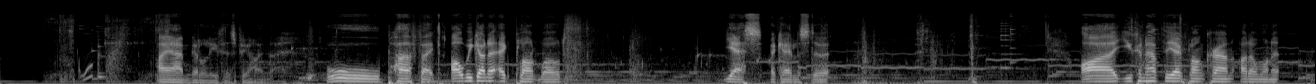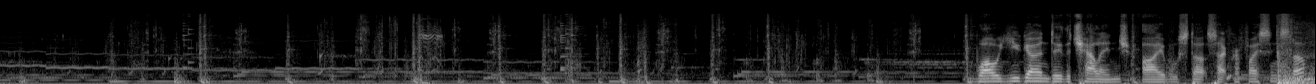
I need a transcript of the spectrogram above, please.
I am going to leave this behind though. Ooh, perfect. Are we going to Eggplant World? Yes. Okay, let's do it. Uh, you can have the eggplant crown. I don't want it. While you go and do the challenge, I will start sacrificing stuff.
